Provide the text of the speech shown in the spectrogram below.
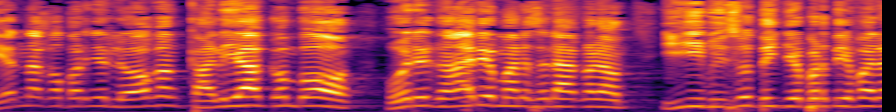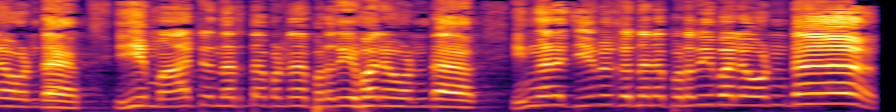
എന്നൊക്കെ പറഞ്ഞ് ലോകം കളിയാക്കുമ്പോ ഒരു കാര്യം മനസ്സിലാക്കണം. ഈ വിശുദ്ധിക്ക് പ്രതിഫലമുണ്ട്. ഈ മാറ്റി നിർത്തപ്പെടുന്ന പ്രതിഫലമുണ്ട്. ഇങ്ങനെ ജീവിക്കുന്നതിന് പ്രതിഫലമുണ്ട്.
